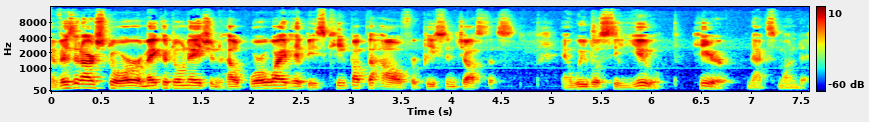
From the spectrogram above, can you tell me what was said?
And visit our store or make a donation to help Worldwide Hippies keep up the howl for peace and justice. And we will see you here next Monday.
